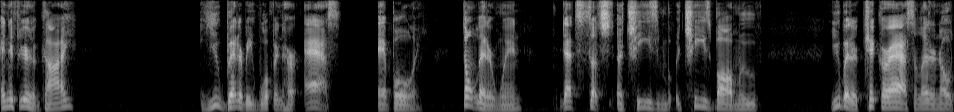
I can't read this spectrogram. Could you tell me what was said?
And if you're a guy, you better be whooping her ass at bowling. Don't let her win. That's such a cheese cheese ball move. You better kick her ass and let her know,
